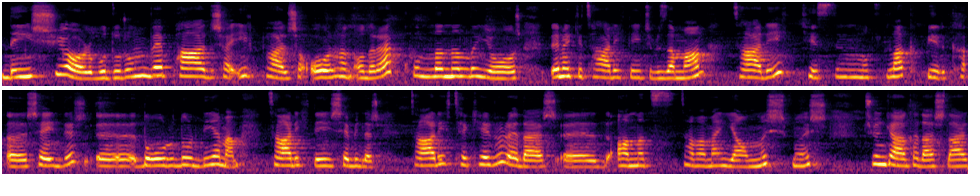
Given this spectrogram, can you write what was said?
değişiyor bu durum ve padişah ilk padişah Orhan olarak kullanılıyor. Demek ki tarihte hiçbir zaman tarih kesin mutlak bir e, şeydir, e, doğrudur diyemem. Tarih değişebilir. Tarih tekerrür eder. E, anlatısı tamamen yanlışmış. Çünkü arkadaşlar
